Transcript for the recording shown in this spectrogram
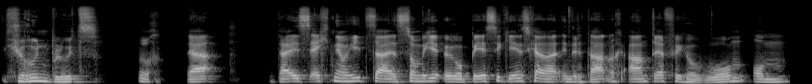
Groen bloed. Ugh. Ja, dat is echt nog iets dat sommige Europese games gaan dat inderdaad nog aantreffen, gewoon om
